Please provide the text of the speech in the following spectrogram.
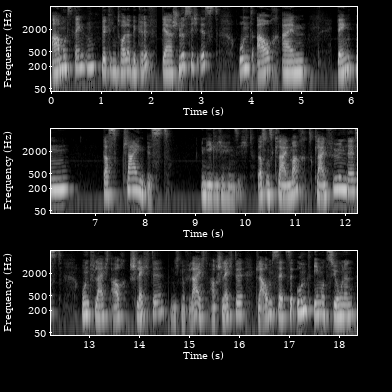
Armutsdenken, wirklich ein toller Begriff, der schlüssig ist und auch ein Denken, das klein ist in jeglicher Hinsicht, das uns klein macht, klein fühlen lässt und vielleicht auch schlechte, nicht nur vielleicht, auch schlechte Glaubenssätze und Emotionen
